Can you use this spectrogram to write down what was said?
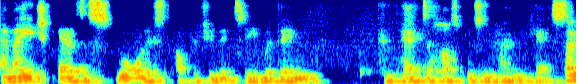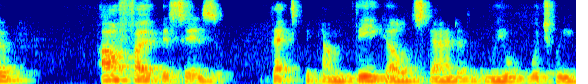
and aged care is the smallest opportunity within compared to hospitals and home care. So our focus is let's become the gold standard, which we,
